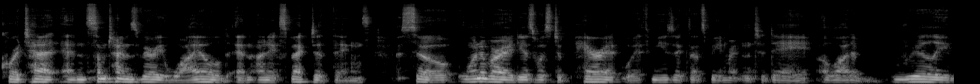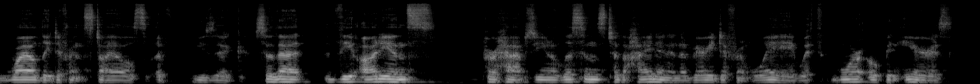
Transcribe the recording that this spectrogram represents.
quartet and sometimes very wild and unexpected things. So, one of our ideas was to pair it with music that's being written today, a lot of really wildly different styles of music, so that the audience perhaps you know listens to the Haydn in a very different way with more open ears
